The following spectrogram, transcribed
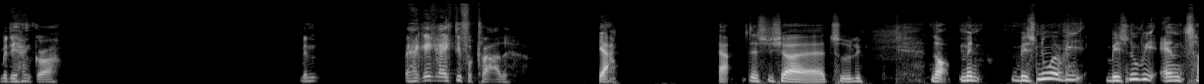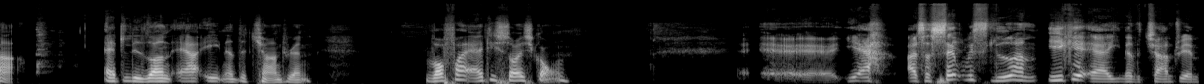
med det, han gør. Men, men han kan ikke rigtig forklare det. Ja. Ja, det synes jeg er tydeligt. Nå, men hvis nu, er vi, hvis nu vi antager, at lederen er en af The Chandrian, hvorfor er de så i skoven? Øh, ja, altså selv hvis lederen ikke er en af The Chandrian,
